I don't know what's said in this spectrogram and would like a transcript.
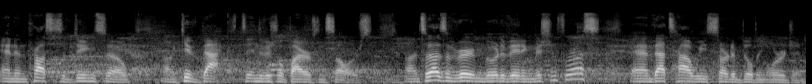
and in the process of doing so, uh, give back to individual buyers and sellers. Uh, and so that's a very motivating mission for us, and that's how we started building Origin.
